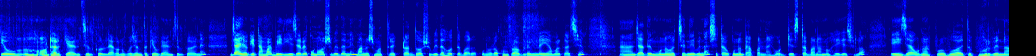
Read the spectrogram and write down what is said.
কেউ অর্ডার ক্যান্সেল করল এখনও পর্যন্ত কেউ ক্যান্সেল করে না যাই হোক, এটা আমার বেরিয়ে যাবে, কোনো অসুবিধা নেই। মানুষ মাত্র একটু আধটু অসুবিধা হতে পারে, কোনো রকম প্রবলেম নেই আমার কাছে। যাদের মনে হচ্ছে নেবে না, সেটাও কোনো ব্যাপার নয়। ওর ড্রেসটা বানানো হয়ে গেছিল। এই যা, ওনার প্রভু হয়তো পড়বে না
